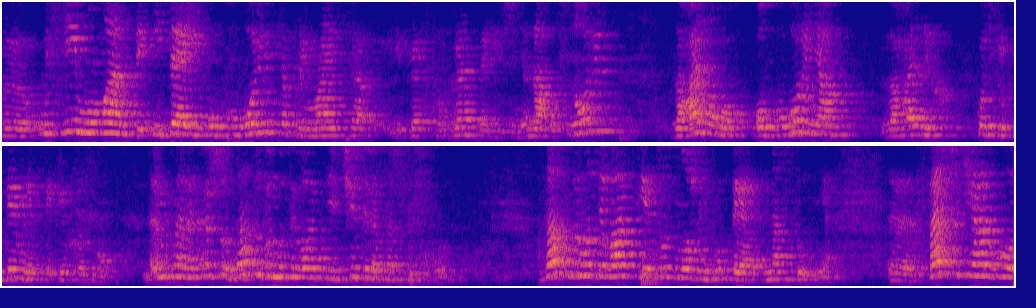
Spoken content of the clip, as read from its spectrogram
Е, Усі моменти, ідеї обговорюються, приймається якесь конкретне рішення на основі загального обговорення, загальних конструктивних таких розмов. Миколаївна, хорошо, засоби мотивації вчителя першої школи. Засоби мотивації тут можуть бути наступні. Е, В першу чергу,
